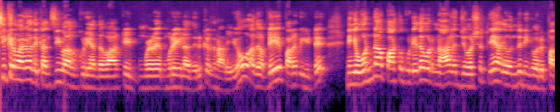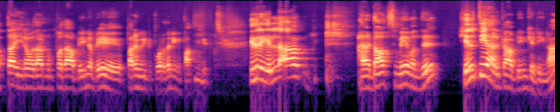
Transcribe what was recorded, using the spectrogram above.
சீக்கிரமாகவே அது கன்சீவ் ஆகக்கூடிய அந்த வாழ்க்கை முறை முறையில் அது இருக்கிறதுனாலையும் அது அப்படியே பரவிக்கிட்டு நீங்க ஒன்றா பார்க்கக்கூடியதை ஒரு நாலஞ்சு வருஷத்துலயே அது வந்து நீங்க ஒரு பத்தா இருபதா முப்பதா அப்படின்னு அப்படியே பரவிட்டு போறதை நீங்க பார்க்க முடியும். இதுல எல்லா டாக்ஸுமே வந்து ஹெல்த்தியா இருக்கா அப்படின்னு கேட்டிங்கன்னா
